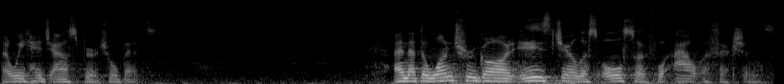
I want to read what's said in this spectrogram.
That we hedge our spiritual bets. And that the one true God is jealous also for our affections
